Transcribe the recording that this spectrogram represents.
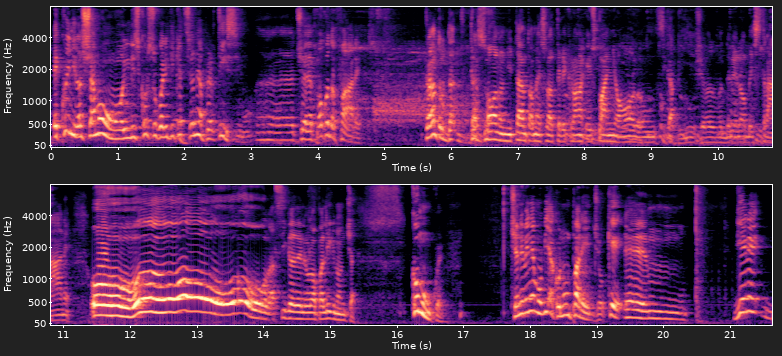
E quindi lasciamo il discorso qualificazione apertissimo, eh, c'è poco da fare. Tra l'altro da, da Zone ogni tanto ha messo la telecronaca in spagnolo, non si capisce, delle robe strane. Oh, oh, oh, oh la sigla dell'Europa League non c'è. Comunque, ce ne veniamo via con un pareggio che ehm, viene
